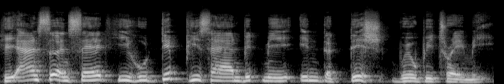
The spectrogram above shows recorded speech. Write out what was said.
He answered and said, He who dipped his hand with me in the dish will betray me.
